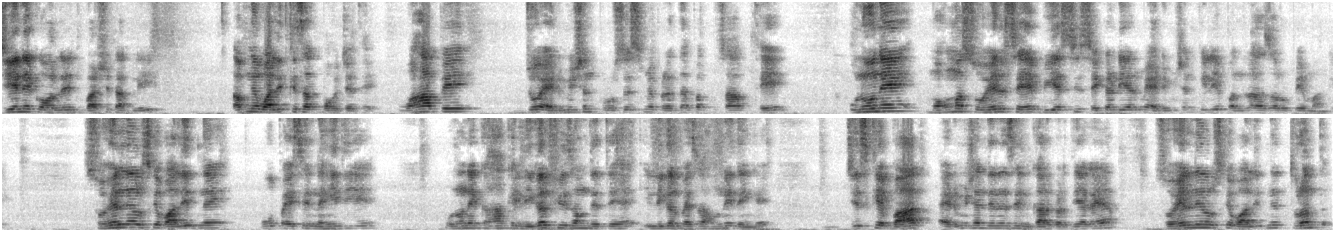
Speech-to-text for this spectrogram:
जीएनए कॉलेज बाशी टाकली अपने वालिद के साथ पहुँचे थे। वहाँ पे जो एडमिशन प्रोसेस में प्राध्यापक साहब थे, उन्होंने मोहम्मद सोहेल से बीएससी सेकंड ईयर में एडमिशन के लिए पंद्रह हज़ार रुपये मांगे। सोहेल ने उसके वालिद ने वो पैसे नहीं दिए। उन्होंने कहा कि लीगल फ़ीस हम देते हैं इलीगल पैसा हम नहीं देंगे। जिसके बाद एडमिशन देने से इनकार कर दिया गया। सोहेल ने और उसके वालिद ने तुरंत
